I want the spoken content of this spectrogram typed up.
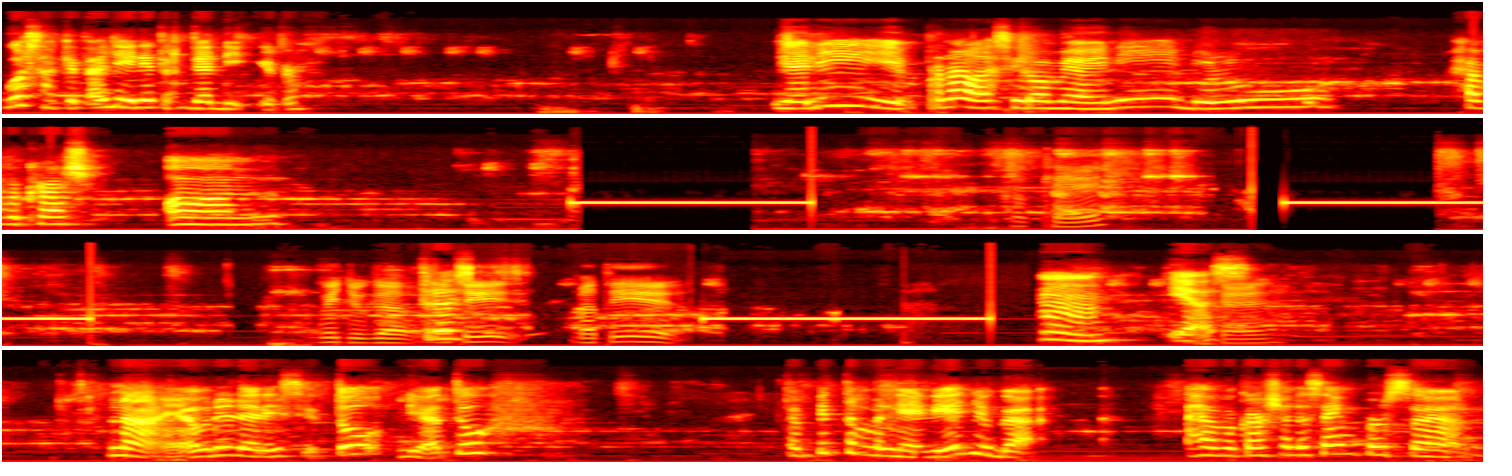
gue sakit aja ini terjadi gitu. Jadi pernah lah si Romeo ini dulu have a crush on Oke. Gue juga Terus- berarti berarti hmm yes oke. nah ya udah dari situ dia tuh tapi temennya dia juga have a crush on the same person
